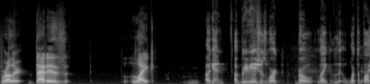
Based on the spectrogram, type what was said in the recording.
Brother, that is like Again, abbreviations work, bro. Like, what the fuck?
